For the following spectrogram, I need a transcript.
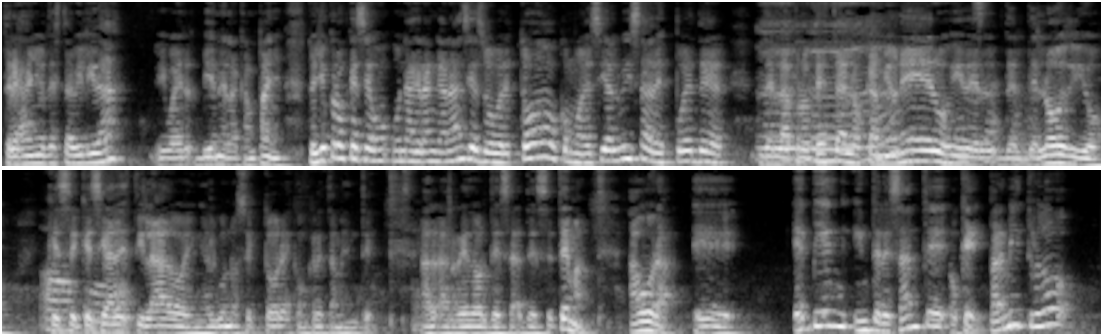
tres años de estabilidad. Igual viene la campaña. Entonces yo creo que es una gran ganancia, sobre todo, como decía Luisa, después de, la protesta de los camioneros y del, odio que, se, que se ha destilado en algunos sectores concretamente alrededor de, de, ese tema. Ahora, eh, es bien interesante. Ok, para mí Trudeau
